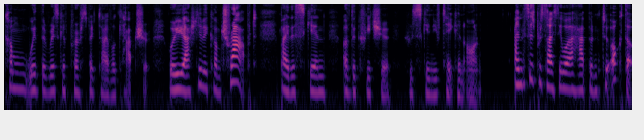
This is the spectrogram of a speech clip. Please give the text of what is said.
come with the risk of perspectival capture, where you actually become trapped by the skin of the creature whose skin you've taken on. And this is precisely what happened to Okto.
